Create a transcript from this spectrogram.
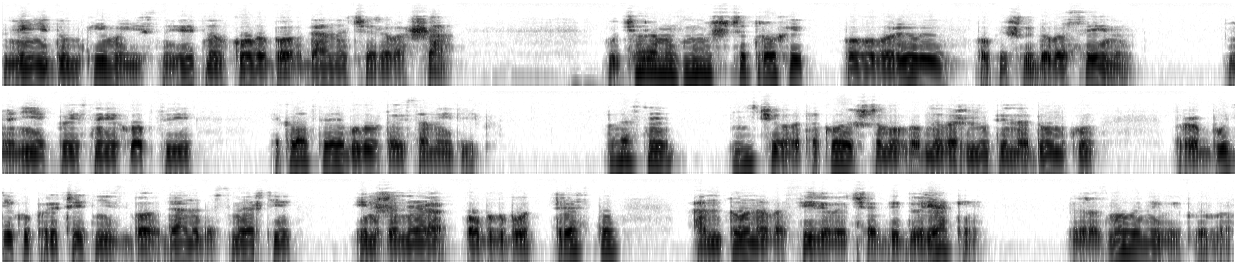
Нині думки мої снують навколо Богдана Череваша. Учора ми з ним ще трохи поговорили, поки йшли до басейну. Мені, як пояснив я хлопцеві, якраз треба було в той самий вік. Власне, нічого такого, що могло б навернути на думку про будь-яку причетність Богдана до смерті інженера облбудтресту Антона Васильовича Дедуряки з розмови не випливло.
